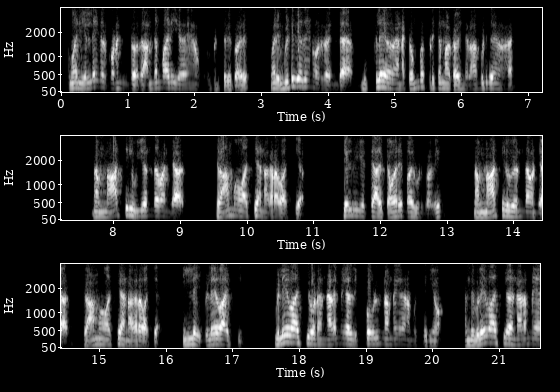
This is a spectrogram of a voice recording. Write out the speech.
இந்த மாதிரி எல்லைகள் குறைஞ்சிட்டு வருது. அந்த மாதிரி அப்படின்னு சொல்லிப்பாரு. இந்த மாதிரி விடுகதைன்னு ஒரு இந்த புக்ல எனக்கு ரொம்ப பிடிச்சமா கவிஞர். விடுகதை நம் நாட்டில் உயர்ந்தவன் யார்? கிராமவாசியா நகரவாசியா? கேள்வி கேட்டு அதுக்கு அவரே பதில் கொடுப்பாரு. நம் நாட்டில் உயர்ந்தவன் யார்? கிராமவாசியா நகரவாசியா? இல்லை விலைவாசி. விலைவாசியோட நிலைமைகள் இப்போ உள்ள நிலைமைகள் நமக்கு தெரியும். அந்த விலைவாசியோட நிலைமைய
